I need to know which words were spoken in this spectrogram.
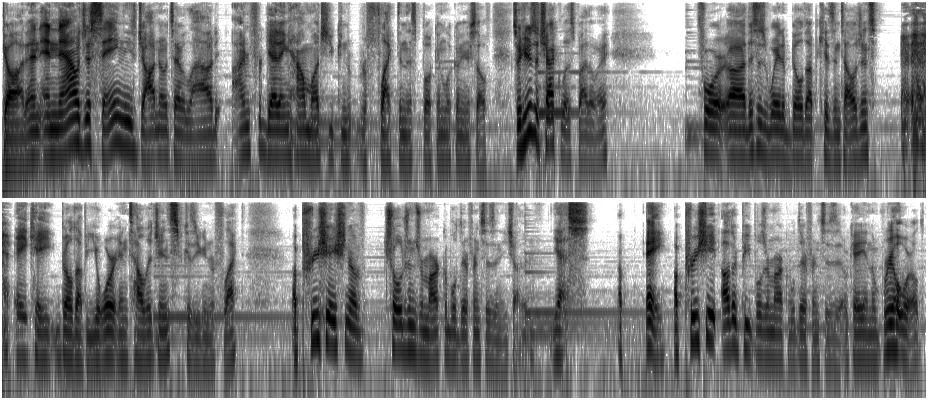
God, and and now just saying these jot notes out loud, I'm forgetting how much you can reflect in this book and look on yourself. So here's a checklist, by the way for uh, this is a way to build up kids' intelligence, aka build up your intelligence because you can reflect. Appreciation of children's remarkable differences in each other. Yes. A, appreciate other people's remarkable differences, okay, in the real world.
